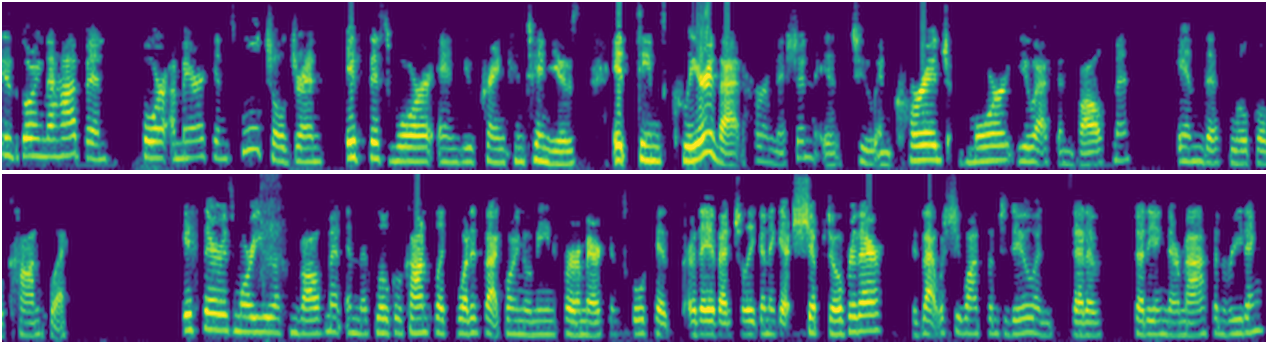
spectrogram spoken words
is going to happen for American school children if this war in Ukraine continues, it seems clear that her mission is to encourage more U.S. involvement in this local conflict. If there is more U.S. involvement in this local conflict, what is that going to mean for American school kids? Are they eventually going to get shipped over there? Is that what she wants them to do instead of studying their math and reading?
